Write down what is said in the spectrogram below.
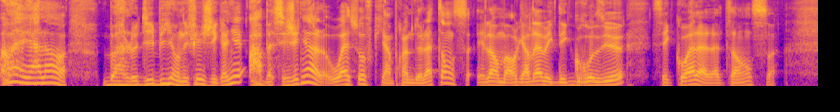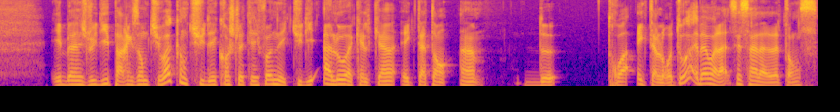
Ouais, ouais, et alors? Ben, le débit, en effet, j'ai gagné. Ah, bah, c'est génial. Ouais, sauf qu'il y a un problème de latence. Et là, on m'a regardé avec des gros yeux. C'est quoi la latence? Et ben, je lui dis, par exemple, tu vois, quand tu décroches le téléphone et que tu dis allô à quelqu'un et que t'attends 1, 2, 3 et que t'as le retour, et ben voilà, c'est ça la latence.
